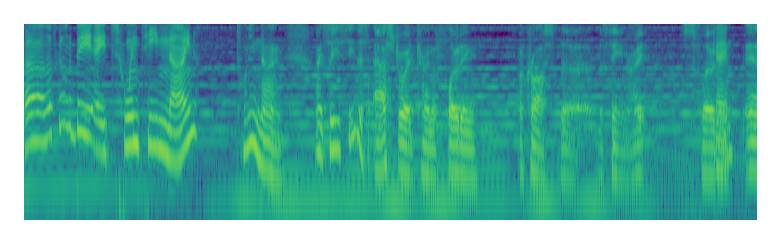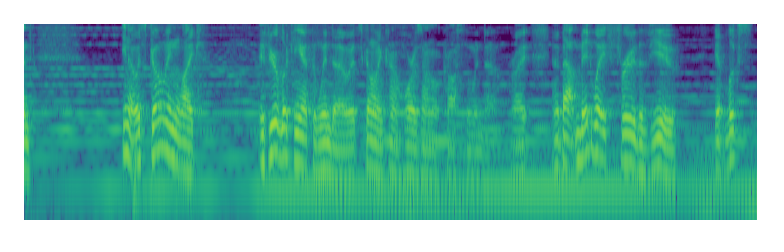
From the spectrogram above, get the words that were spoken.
Uh, that's going to be a 29. 29. All right, so you see this asteroid kind of floating across the, the scene, right? Just floating. And, you know, it's going like, if you're looking at the window, it's going kind of horizontal across the window, right? And about midway through the view, it looks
